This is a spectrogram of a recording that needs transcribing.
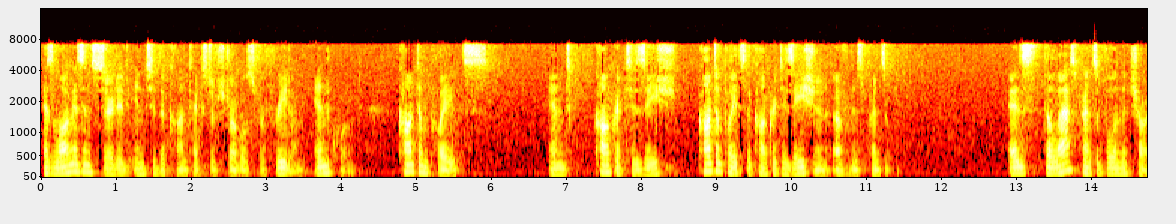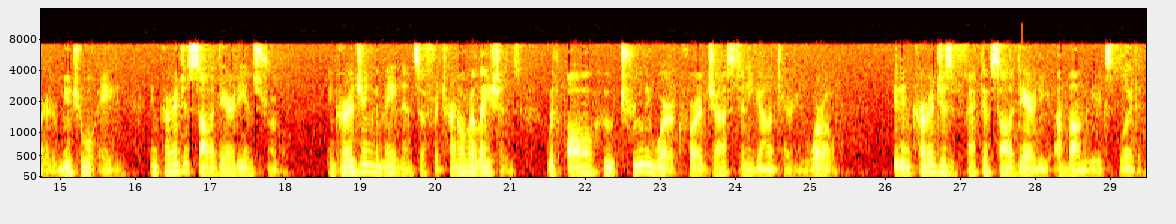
as long as inserted into the context of struggles for freedom, end quote, contemplates and concretization, contemplates the concretization of this principle. As the last principle in the Charter, mutual aid encourages solidarity and struggle, encouraging the maintenance of fraternal relations with all who truly work for a just and egalitarian world. It encourages effective solidarity among the exploited.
